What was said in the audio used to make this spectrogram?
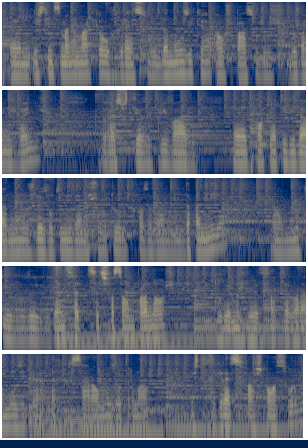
eh, este fim de semana marca o regresso da música ao espaço dos, dos Banhos Velhos, que de resto esteve privado eh, de qualquer atividade nos dois últimos anos, sobretudo por causa da, da pandemia é um motivo de grande satisfação para nós podermos ver de facto agora a música a regressar ao Museu Termal. Este regresso faz com a Surma,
